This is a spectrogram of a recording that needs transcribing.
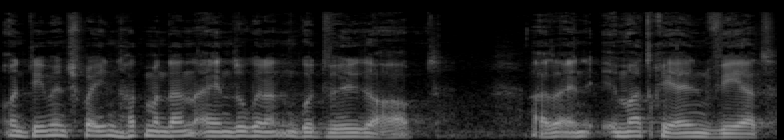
und dementsprechend hat man dann einen sogenannten Goodwill gehabt. Also einen immateriellen Wert,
